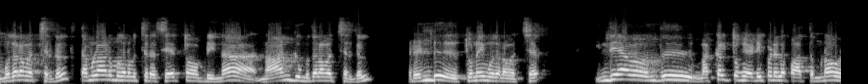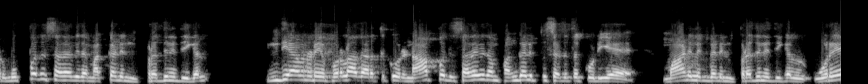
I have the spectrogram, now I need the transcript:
முதலமைச்சர்கள் தமிழ்நாடு முதலமைச்சரை சேர்த்தோம் அப்படின்னா நான்கு முதலமைச்சர்கள் ரெண்டு துணை முதலமைச்சர் இந்தியாவை வந்து மக்கள் தொகை அடிப்படையில பார்த்தோம்னா ஒரு முப்பது சதவீத மக்களின் பிரதிநிதிகள் இந்தியாவினுடைய பொருளாதாரத்துக்கு ஒரு நாற்பது சதவீதம் பங்களிப்பு செலுத்தக்கூடிய மாநிலங்களின் பிரதிநிதிகள் ஒரே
